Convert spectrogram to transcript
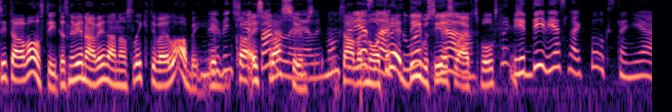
citā valstī. Tas nevienā veidā nav slikti vai labi. Nē, Ja- kā es prasu jums, tā ir var ieslēgts noturēt divus jā. ieslēgtus pulksteņus? Ir divi ieslēgti pulksteņi, jā.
